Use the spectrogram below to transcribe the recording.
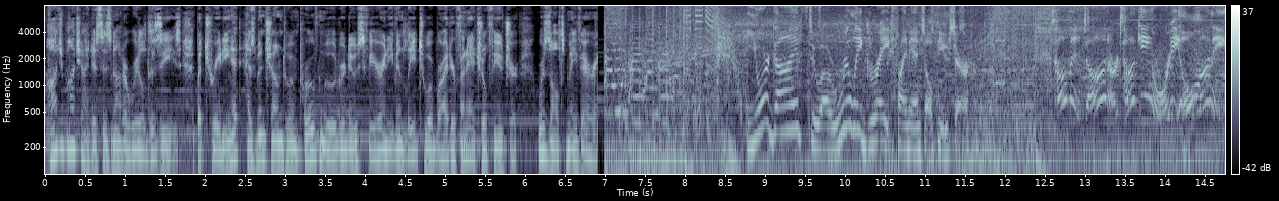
Hodgepodgeitis is not a real disease, but treating it has been shown to improve mood, reduce fear, and even lead to a brighter financial future. Results may vary. Your guides to a really great financial future. Tom and Don are talking real money.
